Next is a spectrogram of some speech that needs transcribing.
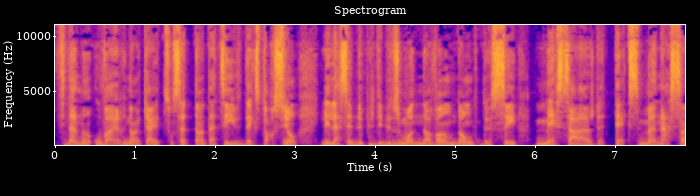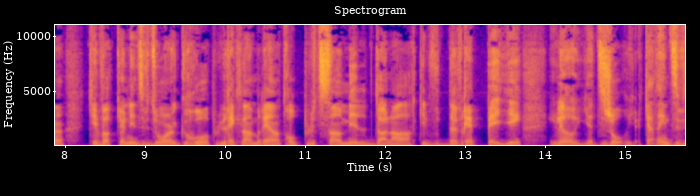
finalement ouvert une enquête sur cette tentative d'extorsion. Il est la cible depuis le début du mois de novembre, donc de ces messages, de textes menaçants qui évoquent qu'un individu ou un groupe lui réclamerait entre autres plus de 100 000 dollars qu'il devrait payer. Et là, il y a dix jours, il y a quatre individus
